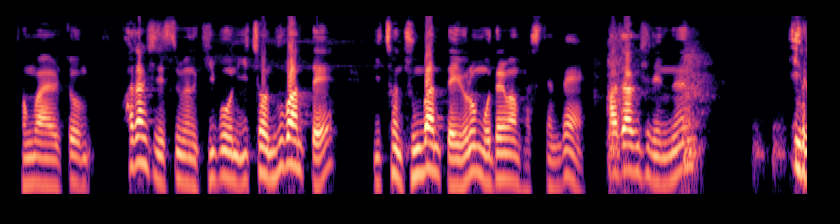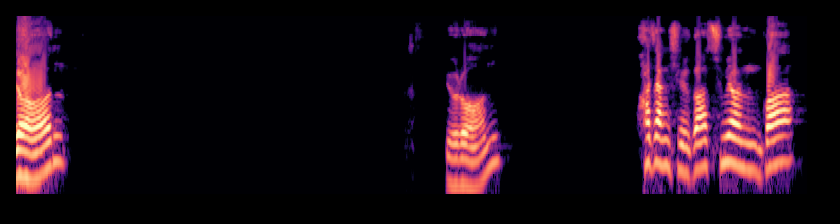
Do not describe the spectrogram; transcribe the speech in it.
정말 좀 화장실 있으면 기본 2000 후반대 2000 중반대 이런 모델만 봤을 텐데 화장실 있는 이런 이런 화장실과 수면과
